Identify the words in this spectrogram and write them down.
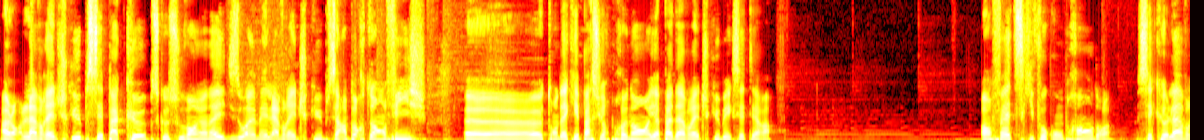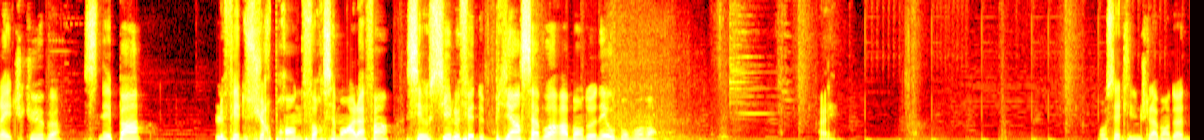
Alors, l'average cube, c'est pas que... Parce que souvent, il y en a, ils disent « Ouais, mais l'average cube, c'est important, fiche. Euh, ton deck est pas surprenant, il n'y a pas d'average cube, etc. » En fait, ce qu'il faut comprendre, c'est que l'average cube, ce n'est pas le fait de surprendre forcément à la fin. C'est aussi le fait de bien savoir abandonner au bon moment. Allez. Bon, cette ligne, je l'abandonne.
